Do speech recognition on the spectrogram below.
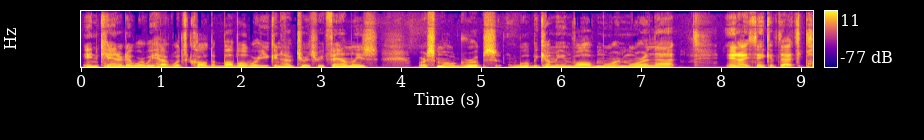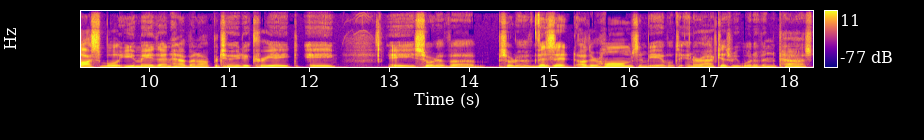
in Canada, where we have what's called a bubble, where you can have two or three families or small groups. We'll be coming involved more and more in that. And I think if that's possible, you may then have an opportunity to create a a sort of a sort of visit other homes and be able to interact as we would have in the past.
